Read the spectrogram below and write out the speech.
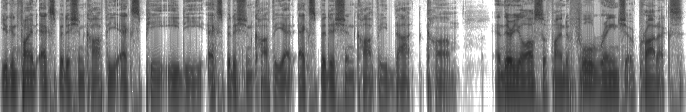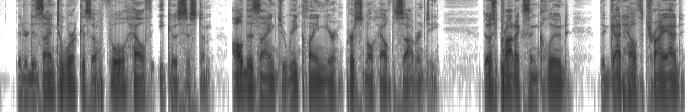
You can find Expedition Coffee, XPED, Expedition Coffee at expeditioncoffee.com. And there you'll also find a full range of products that are designed to work as a full health ecosystem, all designed to reclaim your personal health sovereignty. Those products include the Gut Health Triad,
